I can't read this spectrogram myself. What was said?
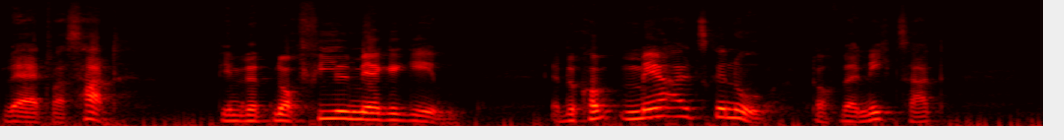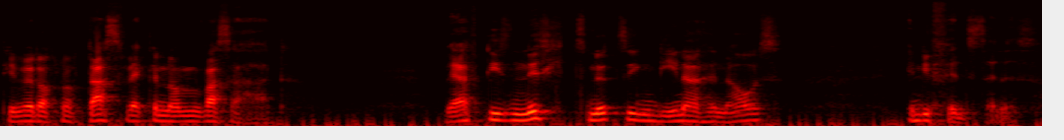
wer etwas hat, dem wird noch viel mehr gegeben. Er bekommt mehr als genug, doch wer nichts hat, dem wird auch noch das weggenommen, was er hat. Werft diesen nichtsnützigen Diener hinaus in die Finsternis.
